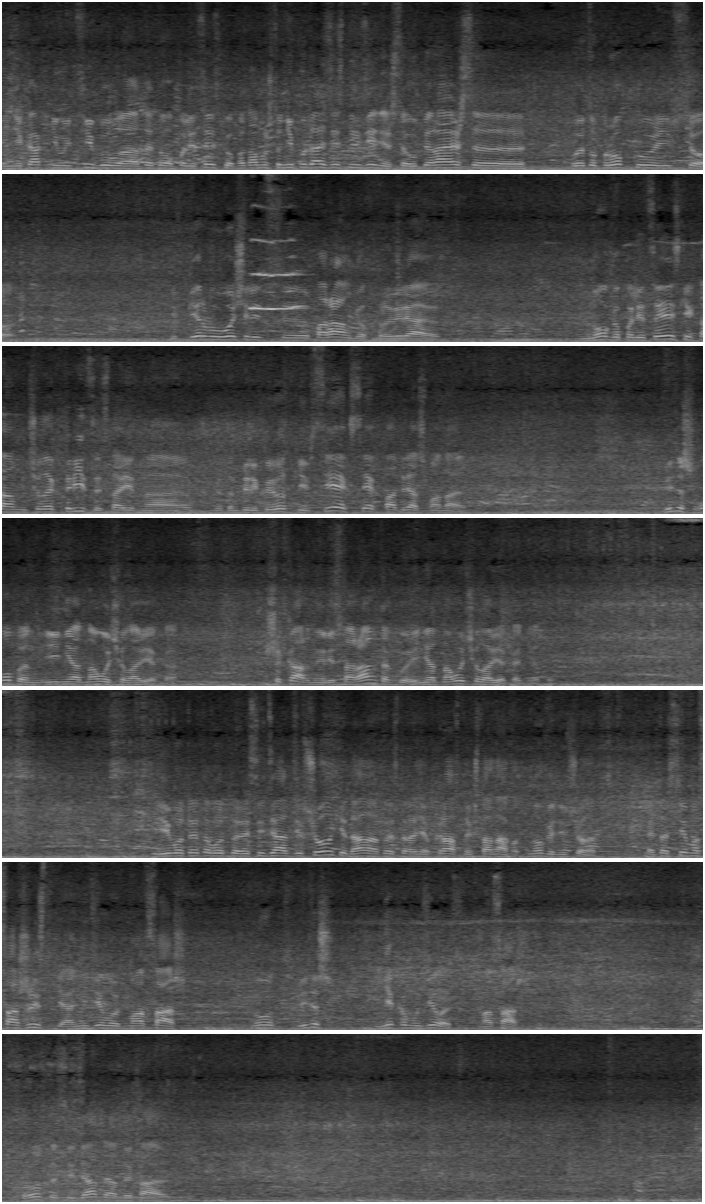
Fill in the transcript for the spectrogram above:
И никак не уйти было от этого полицейского, потому что никуда здесь не денешься. Упираешься в эту пробку и все. И в первую очередь э, парангов проверяют. Много полицейских, там человек 30 стоит на этом перекрестке, и всех-всех подряд шмонают. Видишь, open и ни одного человека. Шикарный ресторан такой, и ни одного человека нету. И вот это вот э, сидят девчонки, да, на той стороне, в красных штанах, вот много девчонок. Это все массажистки, они делают массаж. Ну вот, видишь, некому делать массаж. Просто сидят и отдыхают.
